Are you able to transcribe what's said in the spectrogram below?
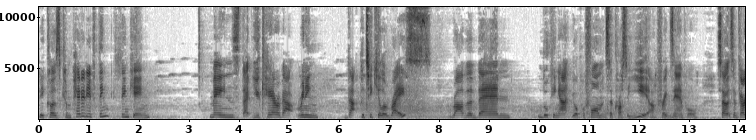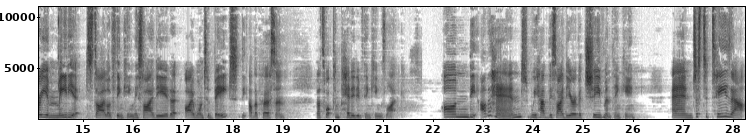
because competitive think, thinking means that you care about winning that particular race rather than looking at your performance across a year, for example. So it's a very immediate style of thinking, this idea that I want to beat the other person. That's what competitive thinking's like. On the other hand, we have this idea of achievement thinking. And just to tease out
